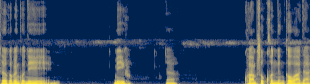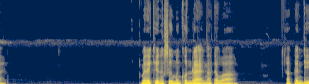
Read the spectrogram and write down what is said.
เธอก็เป็นคนที่มีนะความสุขคนหนึ่งก็ว่าได้ ไม่ได้เขียนหนังสือเหมือนคนแรกนะ แต่ว่าเป็นดี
